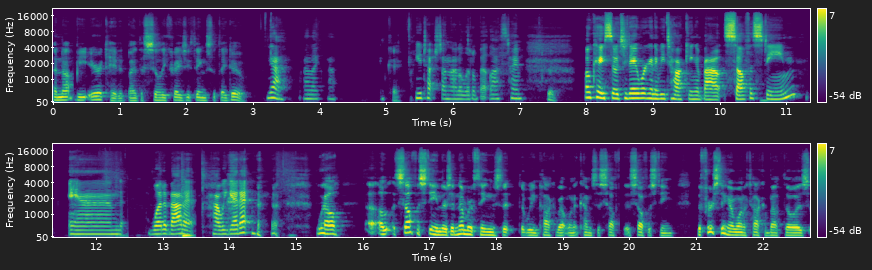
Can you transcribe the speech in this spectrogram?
and not be irritated by the silly, crazy things that they do. Yeah, I like that. Okay. You touched on that a little bit last time. Good. Okay, so today we're going to be talking about self esteem and what about it? How we get it? well, uh, self-esteem. There's a number of things that, that we can talk about when it comes to self self-esteem. The first thing I want to talk about, though, is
